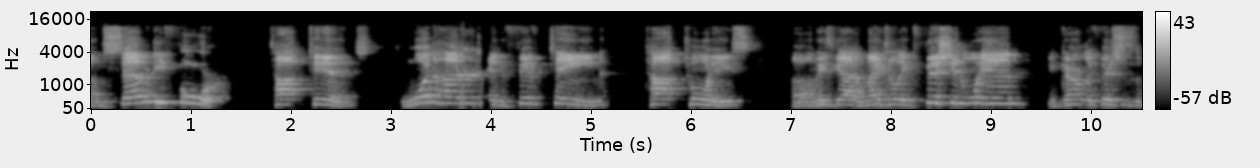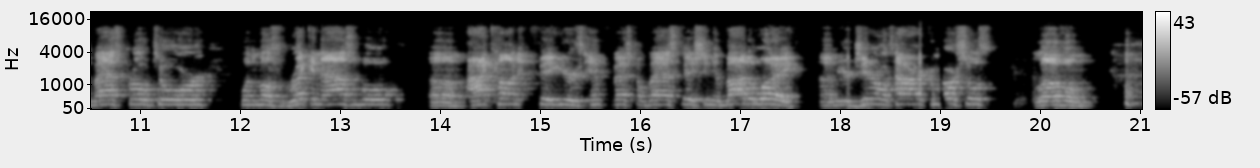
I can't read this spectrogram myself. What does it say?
Um, 74 top 10s, 115 top 20s. Um, he's got a Major League Fishing win, He currently fishes the Bass Pro Tour, one of the most recognizable, um, iconic figures in professional bass fishing. And by the way, um, your General Tire commercials, love them.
